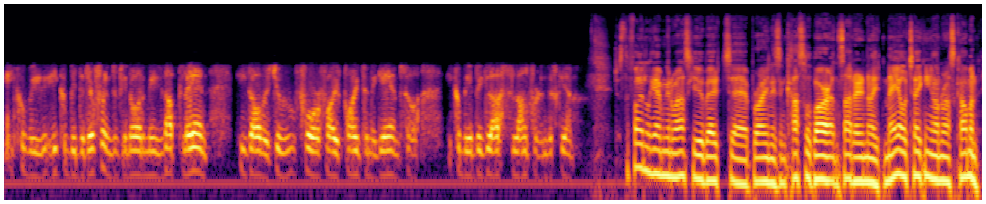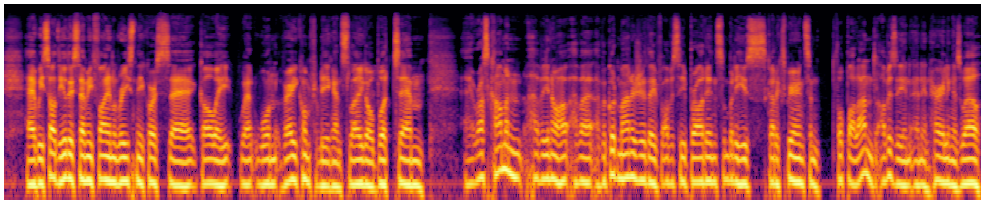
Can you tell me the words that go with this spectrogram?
he could be he could be the difference if you know what I mean. He's not playing; he's always due four or five points in a game, so he could be a big loss to Longford in this game. Just the final game I'm going to ask you about, uh, Brian, is in Castlebar on Saturday night. Mayo taking on Roscommon. Uh, we saw the other semi final recently. Of course, uh, Galway went one very comfortably against Sligo, but. Um, uh, Roscommon have you know have a have a good manager. They've obviously brought in somebody who's got experience in football and obviously in, in, in hurling as well.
